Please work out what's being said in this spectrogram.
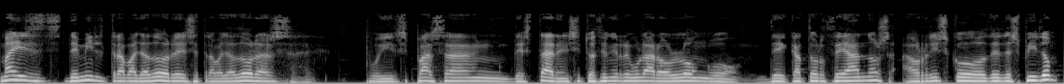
máis de mil traballadores e traballadoras pois pasan de estar en situación irregular ao longo de 14 anos ao risco de despido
